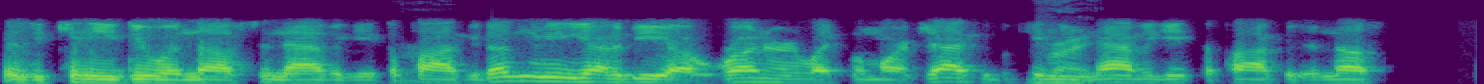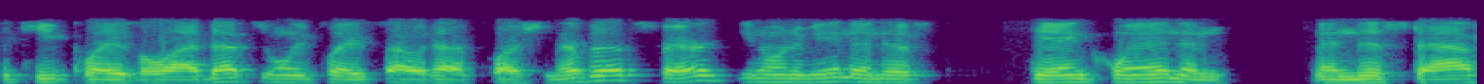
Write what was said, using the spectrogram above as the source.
Is he, can he do enough to navigate the pocket? Doesn't mean you got to be a runner like Lamar Jackson, but can right. you navigate the pocket enough to keep plays alive? That's the only place I would have question there, but that's fair. You know what I mean? And if Dan Quinn and and this staff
